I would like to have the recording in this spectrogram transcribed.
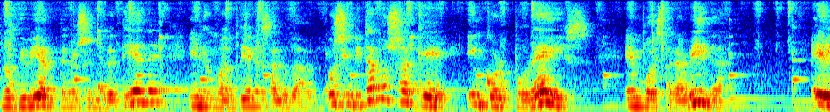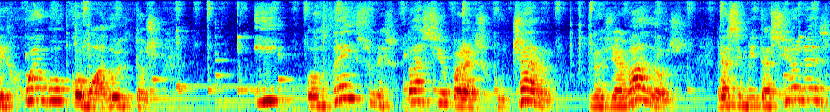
nos divierte, nos entretiene y nos mantiene saludables. Os invitamos a que incorporéis en vuestra vida el juego como adultos y os deis un espacio para escuchar los llamados, las invitaciones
